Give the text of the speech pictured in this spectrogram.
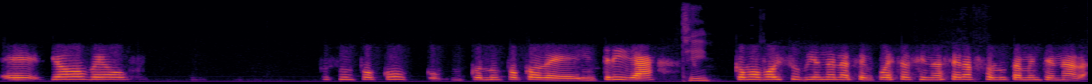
Eh, yo veo pues un poco con, con un poco de intriga Sí. cómo voy subiendo en las encuestas sin hacer absolutamente nada,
